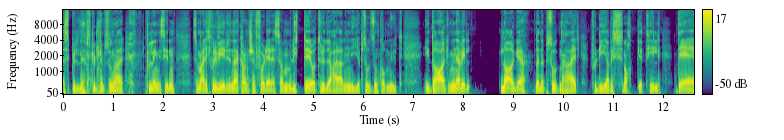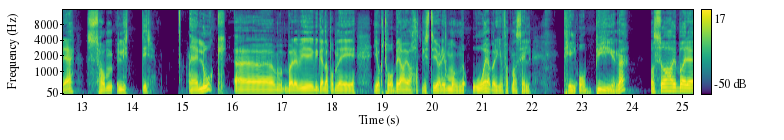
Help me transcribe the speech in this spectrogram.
Jeg jeg spilte denne episoden her for lenge siden. Som er litt forvirrende kanskje for dere som lytter og trodde her er en ny episode som kommer ut i dag. Men jeg vil lage denne episoden her fordi jeg vil snakke til dere som lytter. Eh, Lok eh, bare Vi, vi gønna på med det i, i, oktober. Jeg har jo hatt lyst til å gjøre det i mange år. Jeg har bare ikke fått meg selv til å begynne. Og så har vi bare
